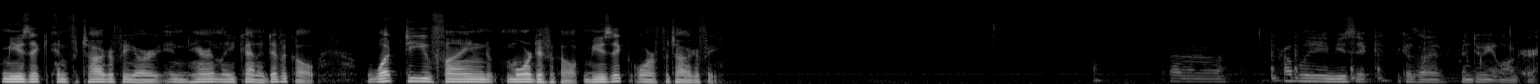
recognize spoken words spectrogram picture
music and photography are inherently kind of difficult. What do you find more difficult, music or photography? Uh, probably music because I've been doing it longer.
